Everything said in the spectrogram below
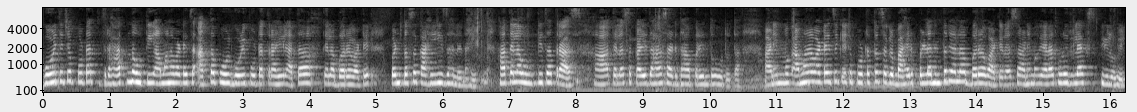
गोळी त्याच्या पोटात राहत नव्हती आम्हाला वाटायचं आता पोळी गोळी पोटात राहील आता त्याला बरं वाटेल पण तसं काहीही झालं नाही. हा त्याला उलटीचा त्रास हा त्याला सकाळी दहा साडेदहापर्यंत होत होता. आणि मग आम्हाला वाटायचं की याच्या पोटातच सगळं बाहेर पडल्यानंतर याला बरं वाटेल असं आणि मग याला थोडं रिलॅक्स फील होईल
